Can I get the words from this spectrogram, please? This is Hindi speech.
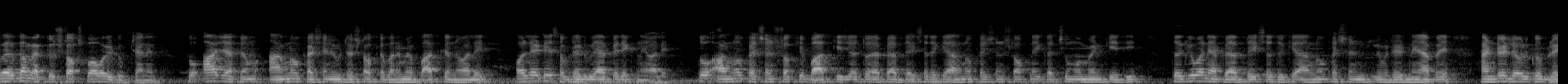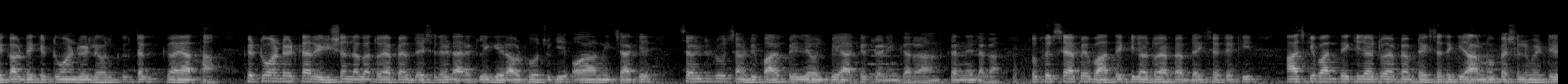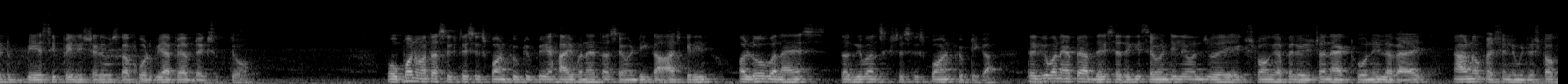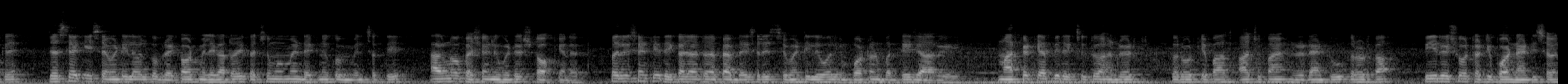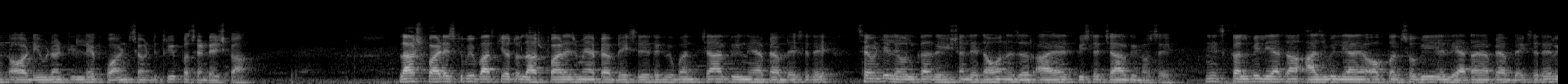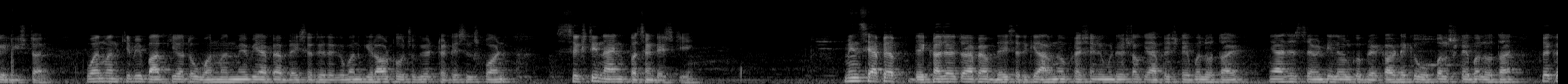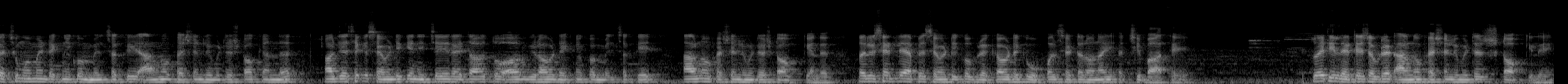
Welcome back to stocks power YouTube channel. तो आज यहाँ पे हम आर्नो फ़ैशन लिमिटेड स्टॉक के बारे में बात करने वाले और लेटेस्ट अपडेट भी यहाँ पे देखने वाले। तो आर्नो फ़ैशन स्टॉक की बात की जाए तो यहाँ पे आप देख सकते हैं कि आर्नो फ़ैशन स्टॉक ने एक अच्छी मूवमेंट की थी। तकरीबन यहाँ पे आप देख सकते हो कि आर्नो फ़ैशन लिमिटेड ने यहाँ पे 100 लेवल को ब्रेकआउट देके 200 लेवल तक गया था। फिर 200 का रजिस्ट्रेशन लगा तो यहाँ पे सकते डायरेक्टली गिर आउट हो चुकी और नीचे आके 70 टू 75 पे लेवल पे आके ट्रेडिंग कर रहा, करने लगा। तो फिर से यहाँ पे बात देखी जाए तो यहाँ पे आप देख सकते कि आज की बात देखी जाए तो यहाँ पे आप देख सकते कि आर्नो फ़ैशन लिमिटेड बी पे लिस्टेड है, उसका कोड भी यहाँ पे आप देख सकते हो। ओपन हुआ था 66.50 पे, हाई बनाया था 70 का आज के दिन, और लो बनाया तकरीबन 66.50 का। तकरीबन यहाँ पे आप देख सकते हैं कि 70 लेवल जो है एक स्ट्रॉन्ग यहाँ पे रजिस्टर एक्ट होने लगा है। आर्नो फ़ैशन लिमिटेड स्टॉक के जैसे कि 70 लेवल को ब्रेकआउट मिलेगा तो एक अच्छी मूवमेंट देखने को मिल सकती है। आर्नो फ़ैशन लिमिटेड स्टॉक के अंदर। पर रिसेंटली देखा जाए तो यहाँ पे आप देख सकते हैं सेवेंटी लेवल इंपॉर्टेंट बनते जा रही है। मार्केट कैप भी देख सकते हो हंड्रेड करोड़ के पास आ चुका है हंड्रेड एंड टू करोड़ का। P ratio thirty point ninety seven का और डिविडेंड टिल्ड है पॉइंट सेवेंटी थ्री परसेंटेज का। लास्ट फाइव डेज़ की भी बात किया तो लास्ट फाइव डेज़ में यहाँ पे आप देख सकते तकरीबन चार दिन यहाँ पे आप देख सकते सेवेंटी लेवल का रजिस्ट्रेशन लेता हुआ नज़र आया है पिछले चार दिनों से। मीन्स कल भी लिया था, आज भी लिया है और परसों भी लिया था यहाँ पे आप देख सकते रजिस्टर वन मंथ की भी बात किया तो वन मंथ में भी यहाँ पे आप देख सकते तकरीबन गिराउट हो चुकी है thirty six point sixty nine percentage की। मीन्स यहाँ पे आप देखा जाए तो यहाँ पे आप देख सकते कि फ़ैशन लिमिटेड स्टॉक यहाँ पे स्टेबल होता है। यहाँ से सेवेंटी लेवल को ब्रेकआउट देखे ऊपर स्टेबल होता है। तो एक अच्छी मूवमेंट देखने को मिल सकती है आर्नो फ़ैशन लिमिटेड स्टॉक के अंदर। और जैसे कि सेवेंटी के नीचे ही रहता हो तो और गिरावट देखने को मिल सकती है आर्नो फ़ैशन लिमिटेड स्टॉक के अंदर। पर रिसेंटली यहाँ पे सेवेंटी को ब्रेकआउट देखे ऊपर सेटल होना ही अच्छी बात है। तो ये थी latest update Arno fashion limited stock के लिए।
